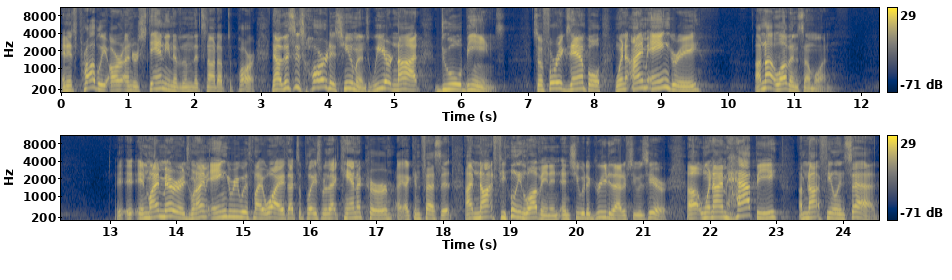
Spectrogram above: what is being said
And it's probably our understanding of them that's not up to par. Now, this is hard as humans. We are not dual beings. So, for example, when I'm angry, I'm not loving someone. In my marriage, when I'm angry with my wife, that's a place where that can occur. I, confess it. I'm not feeling loving, and, she would agree to that if she was here. Uh, when I'm happy, I'm not feeling sad.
